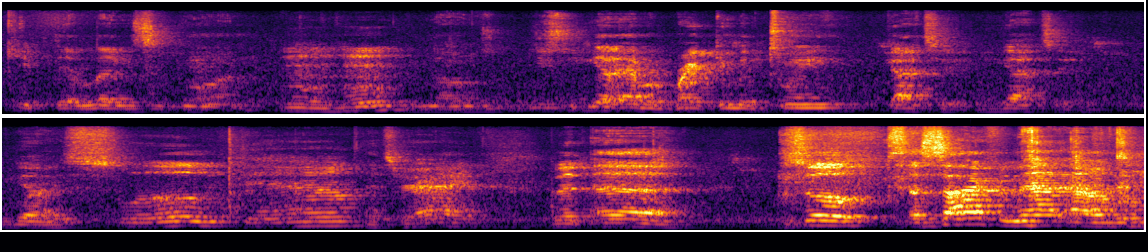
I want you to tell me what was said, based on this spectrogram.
keep that legacy going. Mm-hmm. You know, you, you gotta have a break in between. Got to. You got to. You gotta slow it down. That's right. But uh, so aside from that album,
